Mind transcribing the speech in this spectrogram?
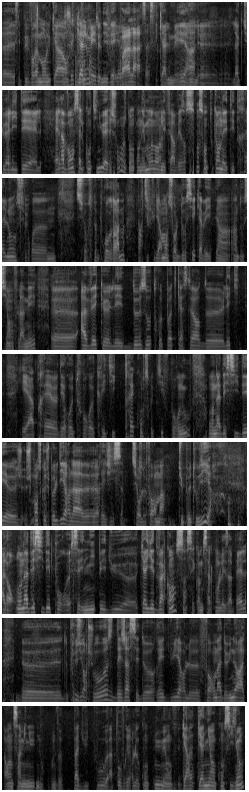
Euh, c'est plus vraiment le cas On en s'est ce moment calmé compte tenu depuis, des- hein. Voilà, ça s'est calmé. hein, l'actualité, elle, elle avance, elle continue, elle change. Donc on est moins dans l'effervescence. En tout cas, on a été très long sur, euh, sur ce programme, particulièrement sur le dossier qui avait été un, un dossier enflammé. Euh, avec les deux autres podcasteurs de l'équipe et après euh, des retours euh, critiques très constructifs pour nous, on a décidé, euh, je, je pense que je peux le dire là, Régis, sur le format. Tu peux tout dire. Alors, on a décidé pour ces Nipédu euh, cahiers de vacances, hein, c'est comme ça qu'on les appelle, de, de plusieurs choses. Déjà, c'est de réduire le format de 1 heure à 45 minutes. Donc, on ne veut pas du tout appauvrir le contenu, mais on veut ga- gagner en concision.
